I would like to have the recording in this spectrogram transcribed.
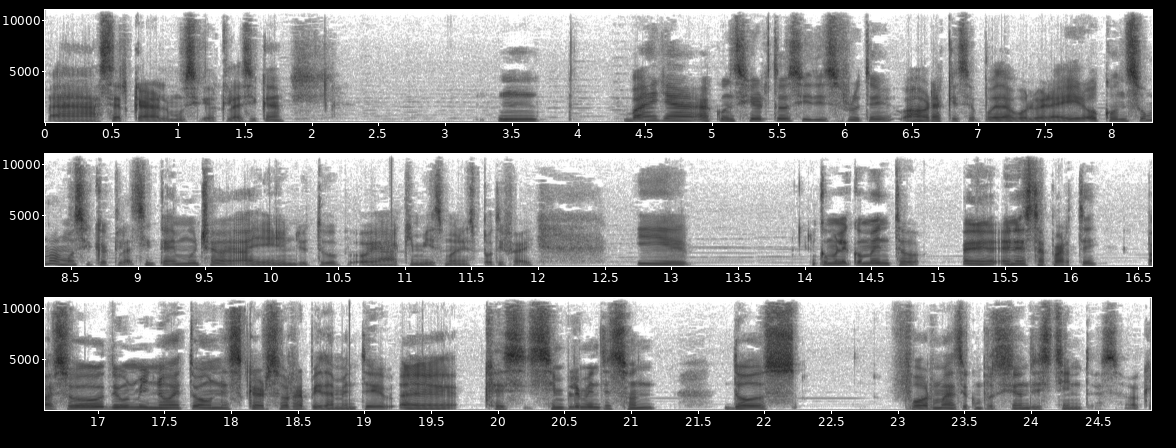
ah, acercar a la música clásica, mm, vaya a conciertos y disfrute ahora que se pueda volver a ir o consuma música clásica. Hay mucha ahí en YouTube o aquí mismo en Spotify. Y como le comento, eh, en esta parte pasó de un minueto a un esquerzo rápidamente, eh, que simplemente son dos formas de composición distintas, ¿ok?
